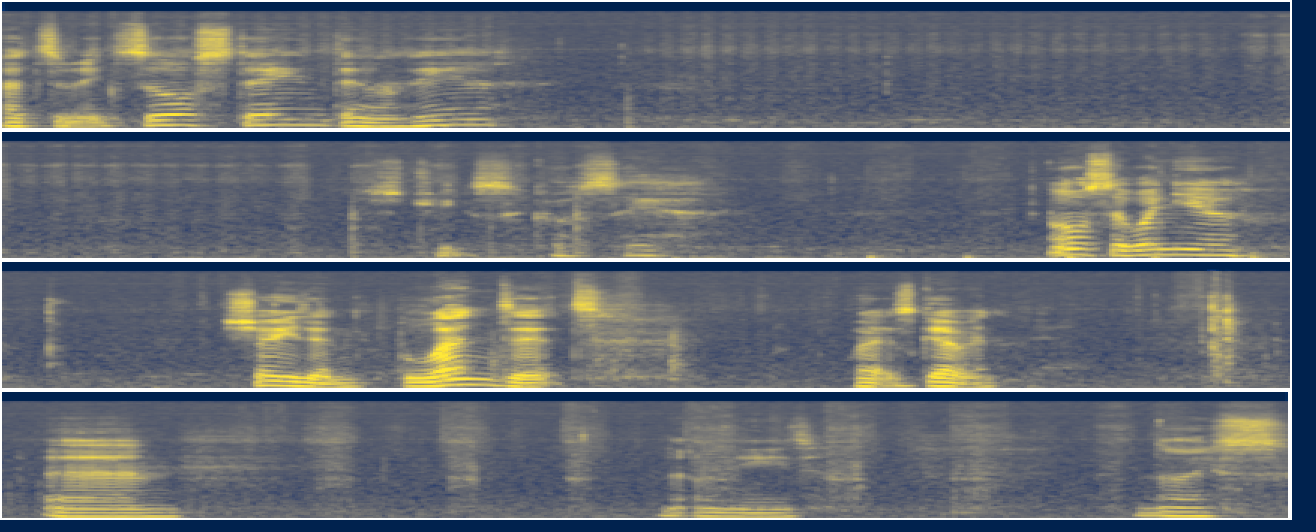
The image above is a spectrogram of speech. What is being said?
add some exhaust stain down here. streaks across here. Also, when you're shading, blend it where it's going. Um, we need nice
